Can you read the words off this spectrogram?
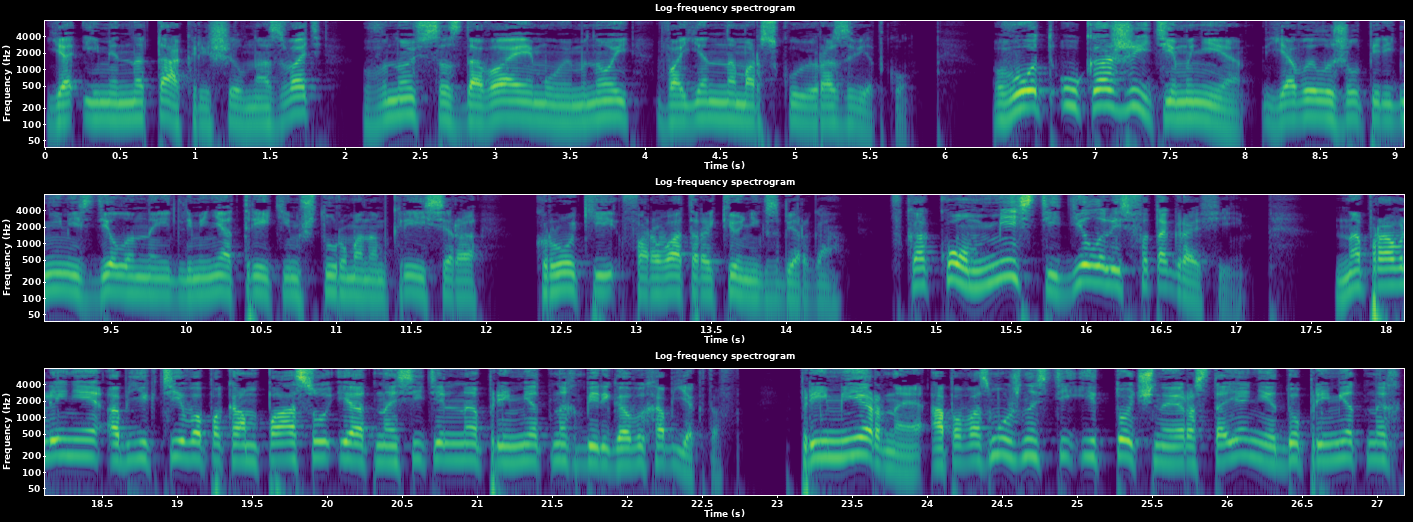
Я именно так решил назвать вновь создаваемую мной военно-морскую разведку. «Вот укажите мне!» Я выложил перед ними сделанные для меня третьим штурманом крейсера кроки фарватера Кёнигсберга. В каком месте делались фотографии? Направление объектива по компасу и относительно приметных береговых объектов. Примерное, а по возможности и точное расстояние до приметных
